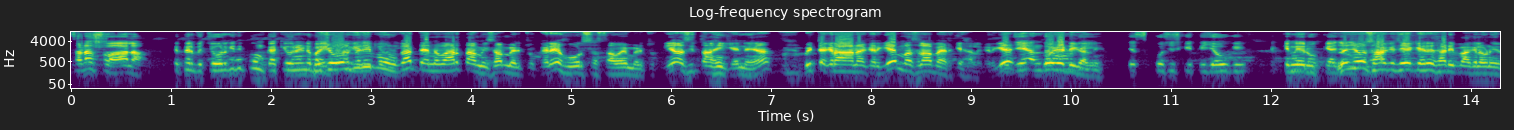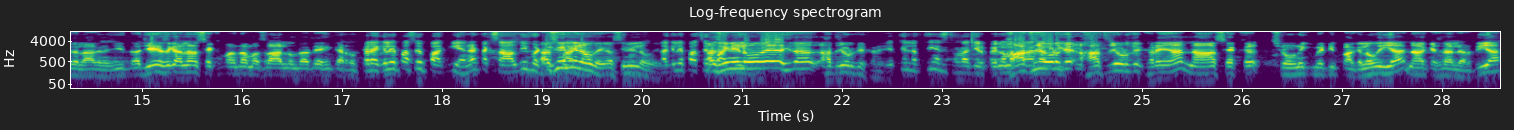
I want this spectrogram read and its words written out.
ਸਾਡਾ ਸਵਾਲ ਆ ਕਿ ਫਿਰ ਵਿਚੋਲਗੀ ਦੀ ਭੂਮਿਕਾ ਕਿਉਂ ਨਹੀਂ ਨਿਭਾਈ? ਵਿਚੋਲਗੀ ਦੀ ਭੂਮਿਕਾ ਤਿੰਨ ਵਾਰ ਧਾਮੀ ਸਾਹਿਬ ਮਿਲ ਚੁੱਕੇ ਨੇ ਹੋਰ ਸੰਸਥਾਵਾਂ ਮਿਲ ਚੁੱਕੀਆਂ ਅਸੀਂ ਤਾਂ ਹੀ ਕਹਿੰਦੇ ਆ ਵੀ ਟਕਰਾਅ ਨਾ ਕਰੀਏ ਮਸਲਾ ਬੈਠ ਕੇ ਹੱਲ ਕਰੀਏ ਕੋਈ ਏਡੀ ਗੱਲ ਨਹੀਂ। ਇਸ ਕੋਸ਼ਿਸ਼ ਕੀਤੀ ਜਾਊਗੀ ਤੇ ਕਿਵੇਂ ਰੋਕਿਆ ਜਾਊਗਾ ਜੋ ਸਕ ਜੇ ਕਿਸੇ ਨੇ ਸਾਡੀ ਪੱਗ ਲਾਉਣੀ ਤਾਂ ਲਾ ਦੇਣੀ ਜੀ। ਜੇ ਇਸ ਗੱਲ ਨਾਲ ਸਿੱਖ ਪੰਥ ਦਾ ਮਸਲਾ ਹੱਲ ਹੁੰਦਾ ਤੇ ਅਸੀਂ ਕਰ ਪਰ ਅਗਲੇ ਪਾਸੇ ਪਾਕੀ ਹੈ ਨਾ ਟਕਸਾਲ ਦੀ ਵੱਡੀ ਅਸੀਂ ਨਹੀਂ ਪੱਗ। ਲਾਉਂਦੇ ਅਸੀਂ ਨਹੀਂ ਲਾਉਂਦੇ। ਅਗਲੇ ਪਾਸੇ ਅਸੀਂ ਨਹੀਂ। ਲਾਉਂਦੇ ਅਸੀਂ ਤਾਂ ਹੱਥ ਜੋੜ ਕੇ ਖੜੇ ਇੱਥੇ ਲੱਥੀਆਂ ਸੀ ਥੋੜਾ ਜਿਰ ਪਹਿਲਾਂ ਹੱਥ ਤਾਂ ਜੋੜ ਕੇ। ਹੱਥ ਜੋੜ ਕੇ ਖੜੇ ਆ ਨਾ ਸਿੱਖ ਸ਼੍ਰੋਮਣੀ ਕਮੇਟੀ ਪੱਗ ਲਾਉਂਦੀ ਆ ਨਾ ਕਿਸੇ ਨਾਲ ਲੜਦੀ ਆ।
